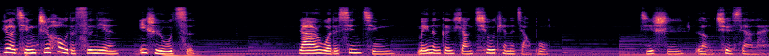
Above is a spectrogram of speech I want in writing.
热情之后的思念亦是如此。然而我的心情没能跟上秋天的脚步。及时冷却下来。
